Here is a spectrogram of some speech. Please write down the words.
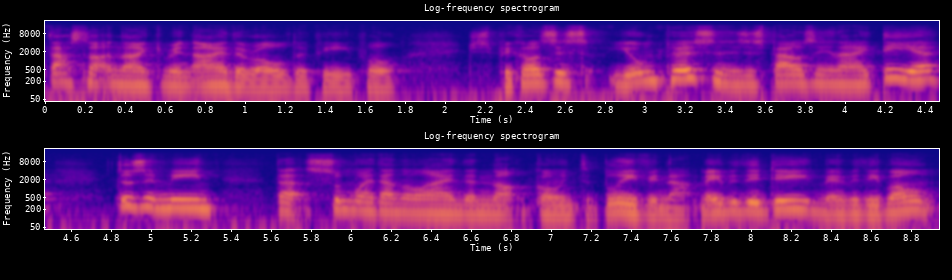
that's not an argument either, older people. Just because this young person is espousing an idea doesn't mean that somewhere down the line they're not going to believe in that. Maybe they do, maybe they won't.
